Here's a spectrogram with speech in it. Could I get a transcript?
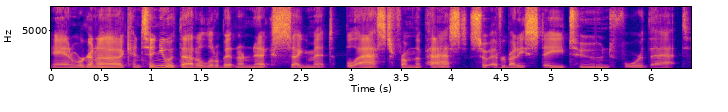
And we're going to continue with that a little bit in our next segment, Blast from the Past. So, everybody stay tuned for that.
